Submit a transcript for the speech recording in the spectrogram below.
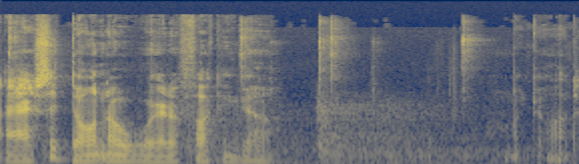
I actually don't know where to fucking go. Oh my god.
